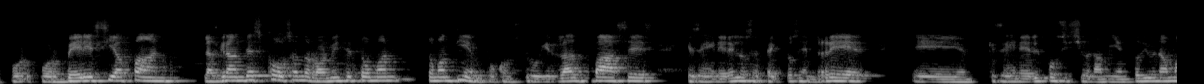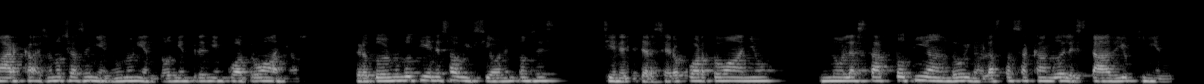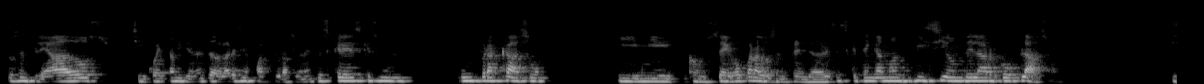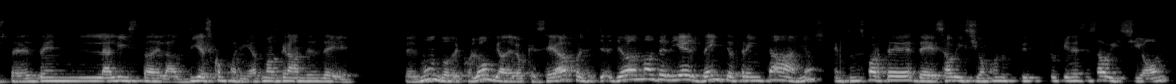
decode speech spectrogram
por, por, ver ese afán, las grandes cosas normalmente toman, toman tiempo, construir las bases, que se generen los efectos en red, eh, que se genere el posicionamiento de una marca, eso no se hace ni en uno, ni en dos, ni en tres, ni en cuatro años, pero todo el mundo tiene esa visión, entonces si en el tercer o cuarto año no la está toteando y no la está sacando del estadio, 500 empleados, 50 millones de dólares en facturación, entonces crees que es un, un fracaso. Y mi consejo para los emprendedores es que tengan más visión de largo plazo. Si ustedes ven la lista de las 10 compañías más grandes de, del mundo, de Colombia, de lo que sea, pues llevan más de 10, 20 o 30 años. Entonces parte de, de esa visión, cuando tú, tienes esa visión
